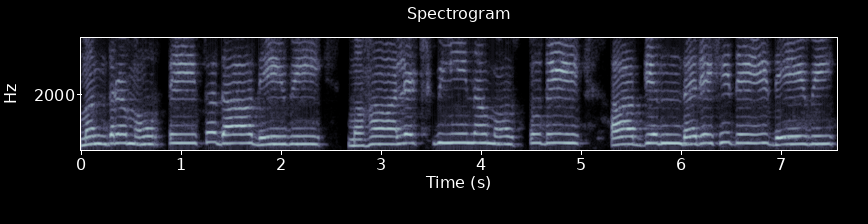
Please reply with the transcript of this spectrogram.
മന്ത്രമൂർത്തേ സദാ ദേവി. മഹാലക്ഷ്മീ നമസ്തുതേ ആദ്യന്തരഹിതേ ദേവി.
